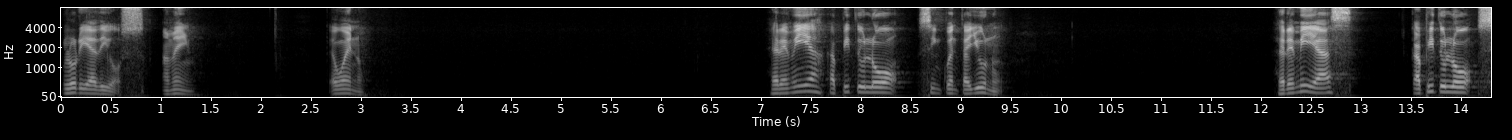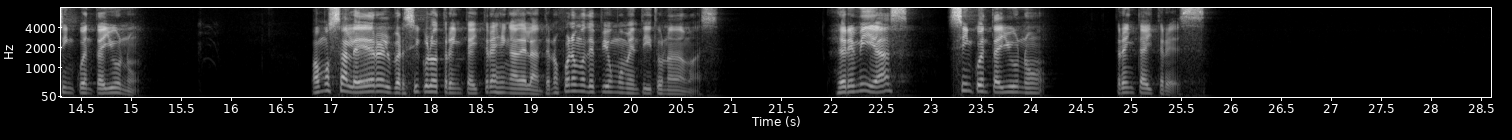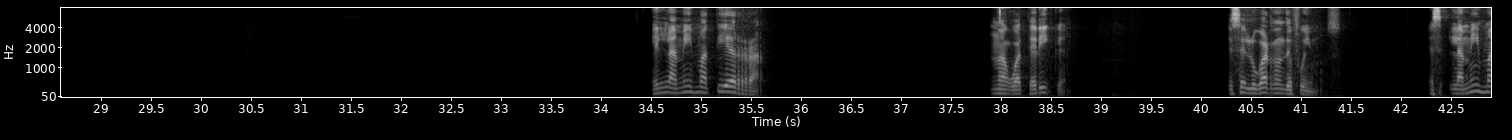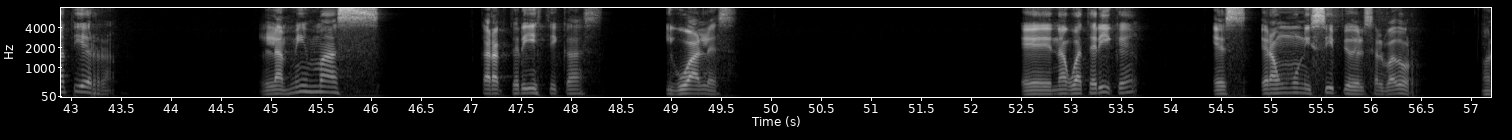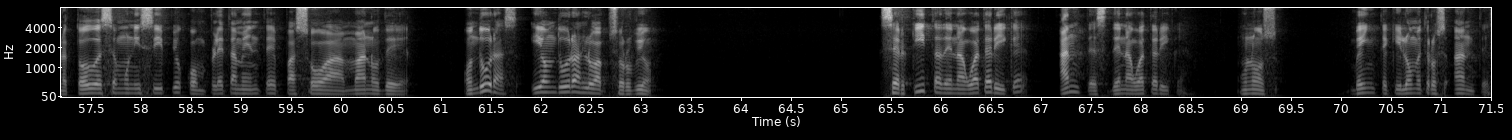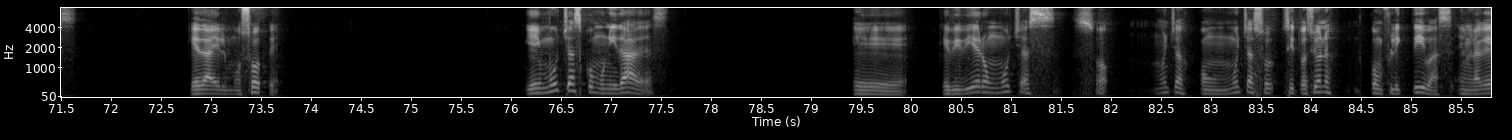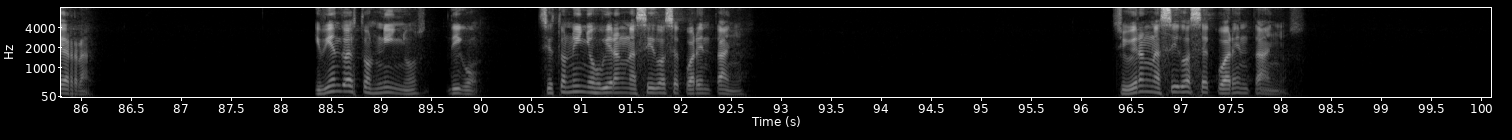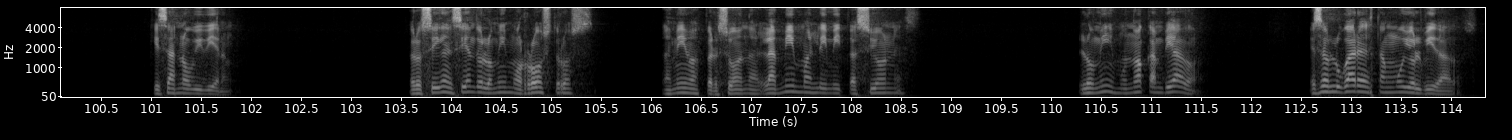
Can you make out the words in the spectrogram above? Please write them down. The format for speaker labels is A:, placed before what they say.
A: Gloria a Dios. Amén. Qué bueno. Jeremías capítulo 51. Jeremías capítulo 51. Vamos a leer el versículo 33 en adelante. Nos ponemos de pie un momentito nada más. Jeremías 51, 33. Es la misma tierra, Nahuaterique. Es el lugar donde fuimos. Es la misma tierra, las mismas características iguales. Eh, Nahuaterique es, era un municipio del Salvador. Ahora todo ese municipio completamente pasó a manos de Honduras y Honduras lo absorbió cerquita de Nahuatarique, antes de Nahuatarique, unos 20 kilómetros antes, queda el Mozote. Y hay muchas comunidades eh, que vivieron muchas, muchas, con muchas situaciones conflictivas en la guerra. Y viendo a estos niños, digo, si estos niños hubieran nacido hace 40 años, Si hubieran nacido hace 40 años, quizás no vivieran. Pero siguen siendo los mismos rostros, las mismas personas, las mismas limitaciones. Lo mismo, no ha cambiado. Esos lugares están muy olvidados.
